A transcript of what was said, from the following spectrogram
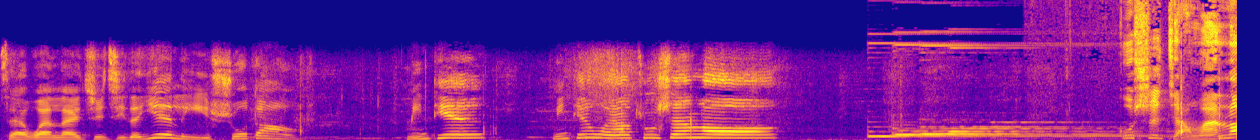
在万籁俱寂的夜里说道：“明天，明天我要出生喽！”故事讲完喽。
